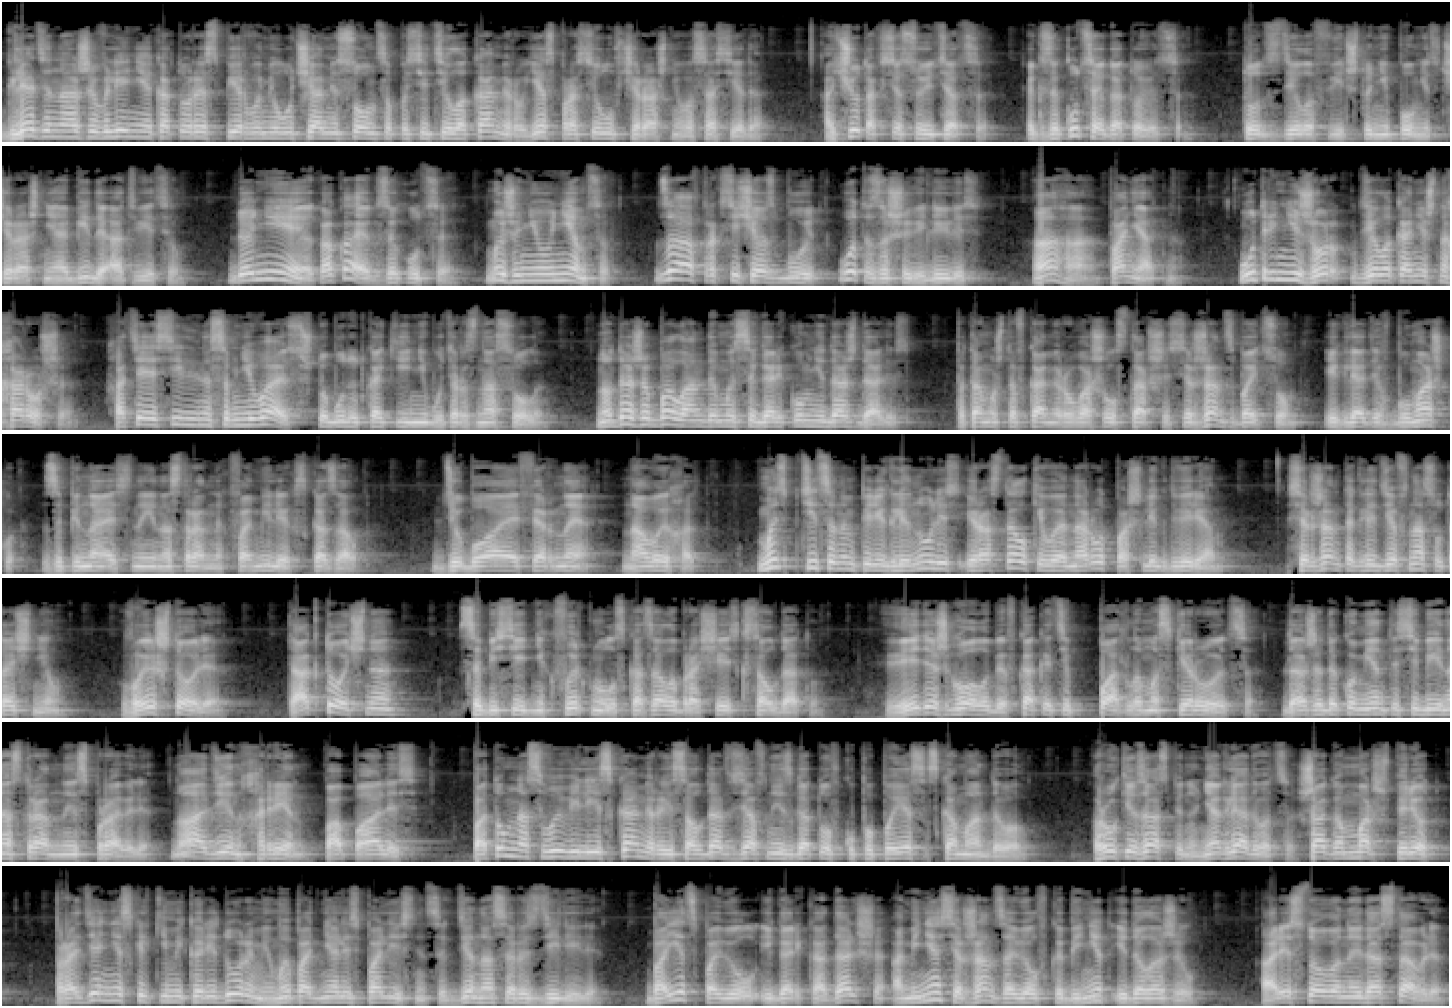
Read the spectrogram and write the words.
Глядя на оживление, которое с первыми лучами солнца посетило камеру, я спросил у вчерашнего соседа. «А чё так все суетятся? Экзекуция готовится?» Тот, сделав вид, что не помнит вчерашние обиды, ответил. «Да не, какая экзекуция? Мы же не у немцев. Завтрак сейчас будет, вот и зашевелились». «Ага, понятно. Утренний жор – дело, конечно, хорошее. Хотя я сильно сомневаюсь, что будут какие-нибудь разносолы. Но даже баланды мы с Игорьком не дождались потому что в камеру вошел старший сержант с бойцом и, глядя в бумажку, запинаясь на иностранных фамилиях, сказал «Дюбуа и Ферне, на выход!». Мы с Птицыным переглянулись и, расталкивая народ, пошли к дверям. Сержант, оглядев нас, уточнил. «Вы, что ли?» «Так точно!» Собеседник фыркнул и сказал, обращаясь к солдату. «Видишь, Голубев, как эти падлы маскируются? Даже документы себе иностранные справили. Но ну, один хрен, попались. Потом нас вывели из камеры, и солдат, взяв на изготовку ППС, скомандовал. «Руки за спину, не оглядываться! Шагом марш вперед!» Пройдя несколькими коридорами, мы поднялись по лестнице, где нас и разделили. Боец повел Игорька дальше, а меня сержант завел в кабинет и доложил. «Арестованный доставлен!»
